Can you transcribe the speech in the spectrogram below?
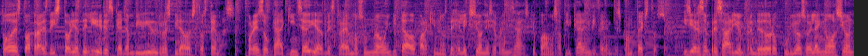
Todo esto a través de historias de líderes que hayan vivido y respirado estos temas. Por eso, cada 15 días les traemos un nuevo invitado para que nos deje lecciones y aprendizajes que podamos aplicar en diferentes contextos. Y si eres empresario, emprendedor o curioso de la innovación,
